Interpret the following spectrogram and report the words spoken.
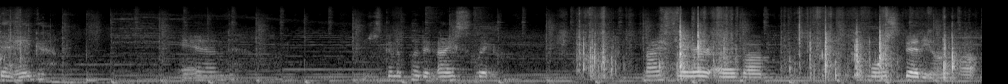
Bag and I'm just going to put a nice layer, nice layer of um, more spetty on top.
